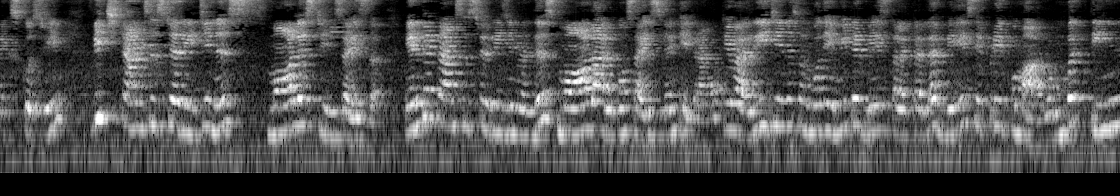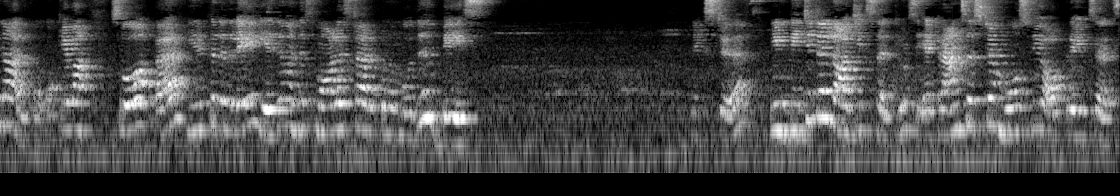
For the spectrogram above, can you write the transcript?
next question which transistor region is smallest in size? எந்த transistor region வந்து ஸ்மாலா இருக்கும் சைஸ்லன்னு கேக்குறாங்க. ஓகேவா ரீஜன் சொல்லும்போது emitter பேஸ் collectorல பேஸ் எப்படி இருக்குமா? ரொம்ப தின்னா இருக்கும். ஓகேவா சோ அப்ப இருக்கிறதுலே எது வந்து ஸ்மாலஸ்டா இருக்கணும் போது base next in digital logic circuits a transistor mostly operates as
